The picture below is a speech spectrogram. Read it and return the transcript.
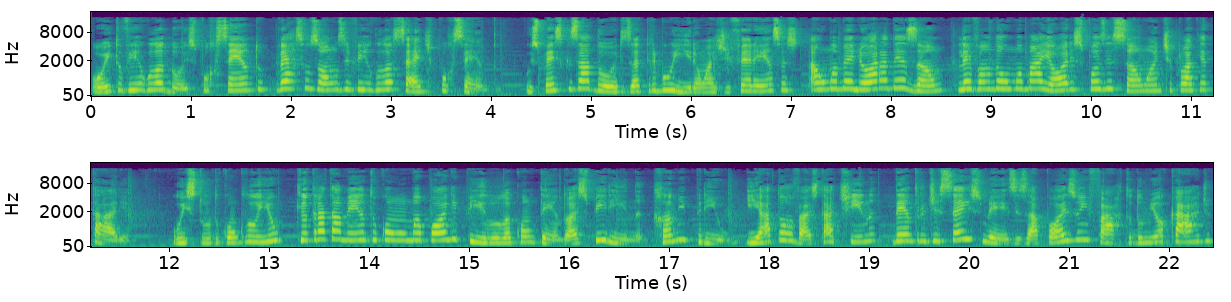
8,2% versus 11,7%. Os pesquisadores atribuíram as diferenças a uma melhor adesão, levando a uma maior exposição antiplaquetária. O estudo concluiu que o tratamento com uma polipílula contendo aspirina, ramipril e atorvastatina dentro de seis meses após o infarto do miocárdio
